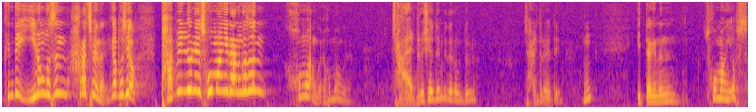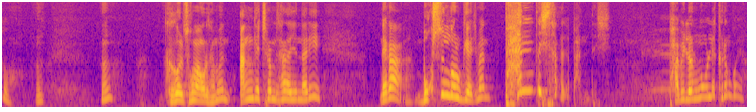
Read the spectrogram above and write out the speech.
근데 이런 것은 하루아침에 나. 그러니까 보세요, 바빌론의 소망이라는 것은 허무한 거예요, 허무한 거예요. 잘 들으셔야 됩니다, 여러분들. 잘 들어야 돼. 응? 이 땅에는 소망이 없어. 응? 응? 그걸 소망으로 삼으면 안개처럼 사라진 날이 내가 목숨 걸고 하지만 반드시 사라져, 반드시. 바빌론은 원래 그런 거야.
